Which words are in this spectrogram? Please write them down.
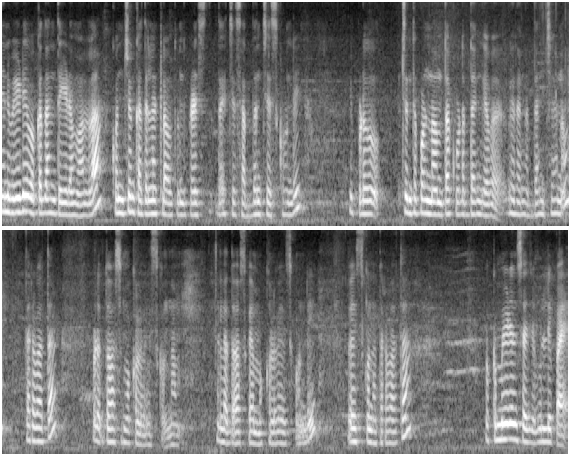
నేను వీడియో ఒకదాన్ని తీయడం వల్ల కొంచెం కదిలినట్లు అవుతుంది ఫ్రెండ్స్. దయచేసి అర్థం చేసుకోండి. ఇప్పుడు చింతపండు అంతా కూడా దంగే విధంగా దంచాను. తర్వాత ఇప్పుడు దోస ముక్కలు వేసుకుందాం. ఇలా దోసకాయ ముక్కలు వేసుకోండి. వేసుకున్న తర్వాత ఒక మీడియం సైజు ఉల్లిపాయ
